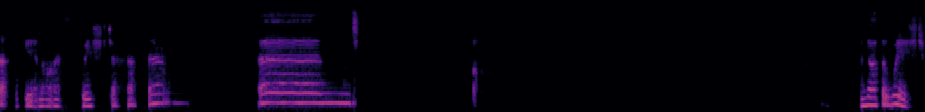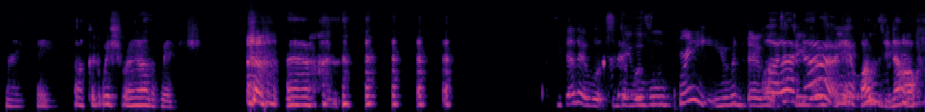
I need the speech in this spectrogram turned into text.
That would be a nice wish to happen. And another wish, maybe. I could wish for another wish. uh, you don't know what to do with all three. You wouldn't know what well, to do. Know. With yeah, one's enough.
